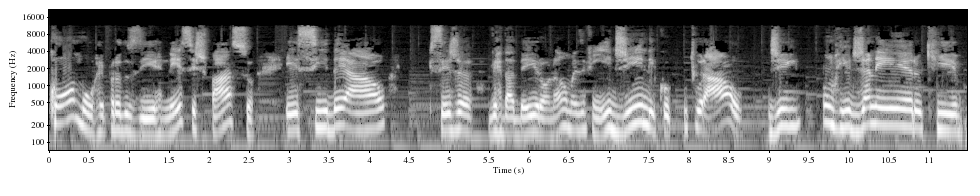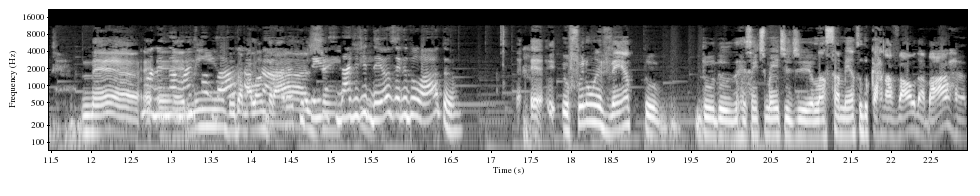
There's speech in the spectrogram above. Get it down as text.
como reproduzir nesse espaço esse ideal, que seja verdadeiro ou não, mas enfim, idílico, cultural, de um Rio de Janeiro que, né, Mano, é lindo, da malandragem. Cara, tem a cidade de Deus ali do lado. É, eu fui num evento do, do, recentemente de lançamento do Carnaval da Barra,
